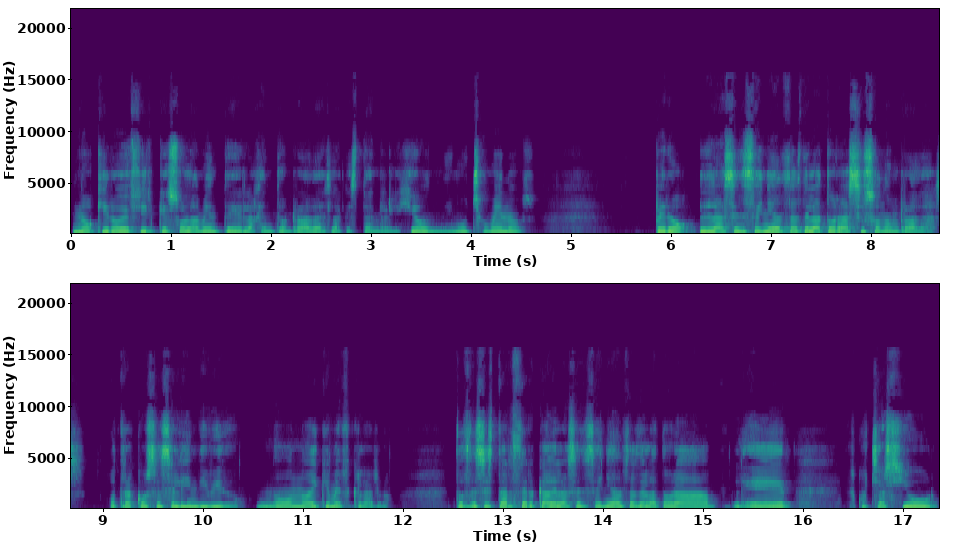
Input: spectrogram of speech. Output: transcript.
no quiero decir que solamente la gente honrada es la que está en religión, ni mucho menos, pero las enseñanzas de la Torah sí son honradas. Otra cosa es el individuo, no, no hay que mezclarlo. Entonces, estar cerca de las enseñanzas de la Torá, leer, escuchar Shiur,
